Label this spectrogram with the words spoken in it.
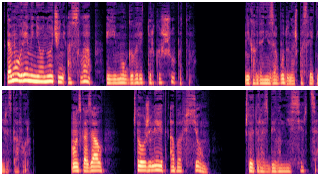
К тому времени он очень ослаб и мог говорить только шепотом. Никогда не забуду наш последний разговор. Он сказал, что жалеет обо всем, что это разбило мне сердце.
